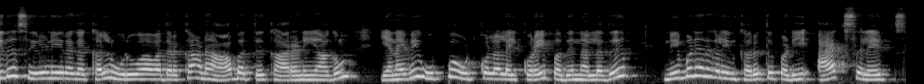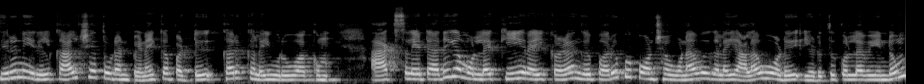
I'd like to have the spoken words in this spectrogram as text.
இது சிறுநீரக கல் உருவாவதற்கான ஆபத்து காரணியாகும். எனவே உப்பு உட்கொள்ளலை குறைப்பது நல்லது. நிபுணர்களின் கருத்துப்படி ஆக்சலேட் சிறுநீரில் கால்சியத்துடன் பிணைக்கப்பட்டு கற்களை உருவாக்கும். ஆக்சலேட் அதிகமுள்ள கீரை கிழங்கு பருப்பு போன்ற உணவுகளை அளவோடு எடுத்துக்கொள்ள வேண்டும்.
